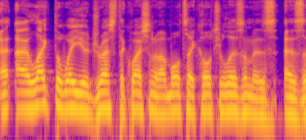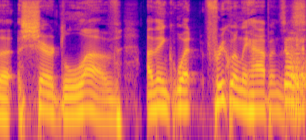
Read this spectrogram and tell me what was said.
I, I like the way you address the question about multiculturalism as as a shared love. I think what frequently happens is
